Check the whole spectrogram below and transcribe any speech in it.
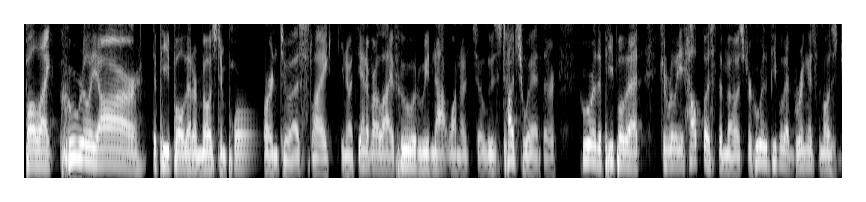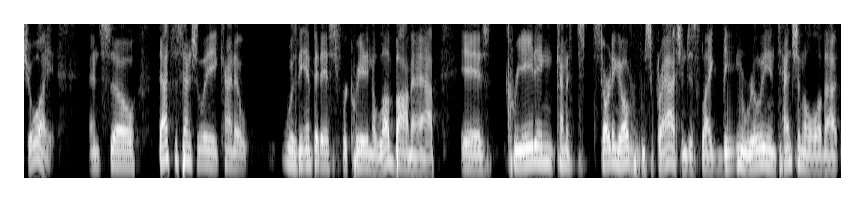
but like who really are the people that are most important to us? Like, you know, at the end of our life, who would we not want to lose touch with? Or who are the people that could really help us the most? Or who are the people that bring us the most joy? And so that's essentially kind of was the impetus for creating the Love Bomb app is creating kind of starting over from scratch and just like being really intentional about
